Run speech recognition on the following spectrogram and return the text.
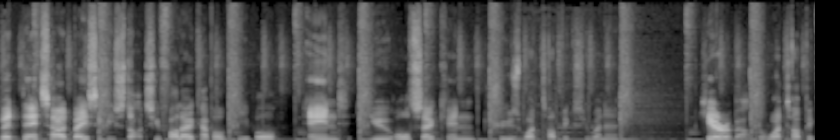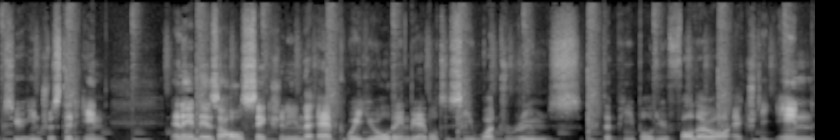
But that's how it basically starts. You follow a couple of people, and you also can choose what topics you want to hear about or what topics you're interested in. And then there's a whole section in the app where you'll then be able to see what rooms the people you follow are actually in.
